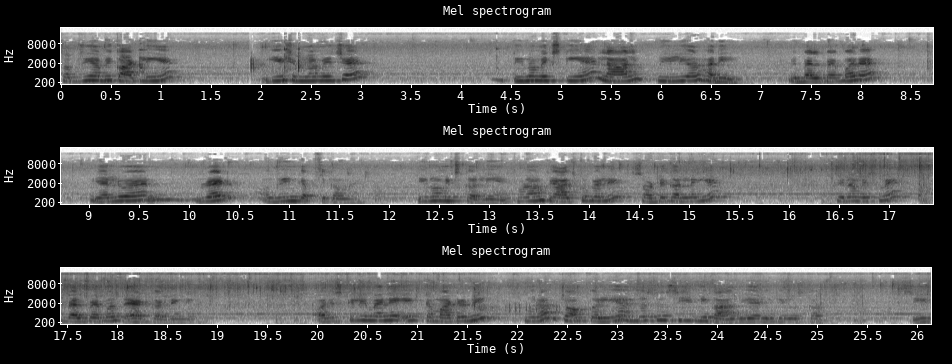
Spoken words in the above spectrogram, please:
सब्ज़ियाँ भी काट ली हैं। ये शिमला मिर्च है, तीनों मिक्स की हैं, लाल, पीली और हरी। ये बेल पेपर है येलो एंड रेड और ग्रीन कैप्सिकम है। तीनों मिक्स कर लिए हैं। थोड़ा हम प्याज को पहले सोटे कर लेंगे, फिर हम इसमें बेल पेपर्स ऐड कर देंगे। और इसके लिए मैंने एक टमाटर भी पूरा चॉप कर लिया अंदर से सीड निकाल दिया लेकिन उसका सीड।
